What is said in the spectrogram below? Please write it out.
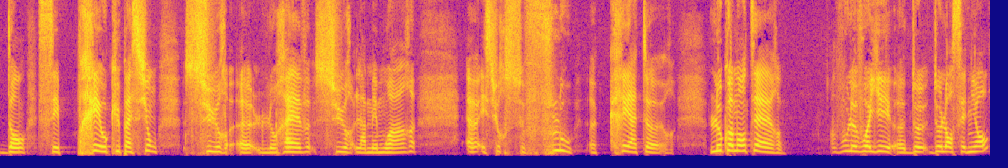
dans ses préoccupations sur euh, le rêve, sur la mémoire euh, et sur ce flou créateur. Le commentaire, vous le voyez, de, de l'enseignant,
